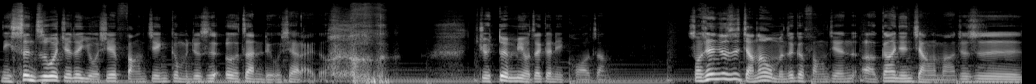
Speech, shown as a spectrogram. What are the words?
你甚至会觉得有些房间根本就是二战留下来的，绝对没有在跟你夸张。首先就是讲到我们这个房间，呃，刚才已经讲了嘛，就是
